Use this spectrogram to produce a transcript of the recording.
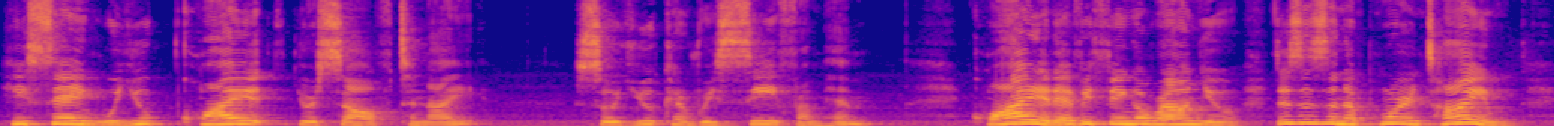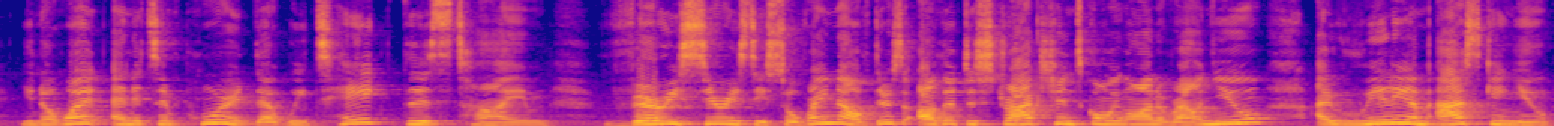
He's saying, Will you quiet yourself tonight so you can receive from him? Quiet everything around you. This is an important time you know what? And it's important that we take this time very seriously. So, right now, if there's other distractions going on around you, I really am asking you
